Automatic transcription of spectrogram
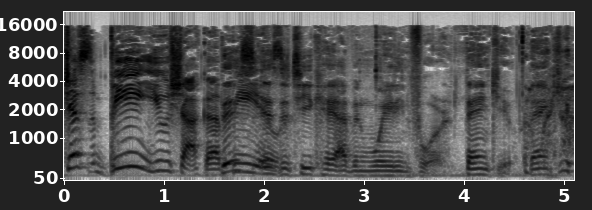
Just be you, Shaka. This be you. is the TK I've been waiting for. Thank you. Oh Thank you. Are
